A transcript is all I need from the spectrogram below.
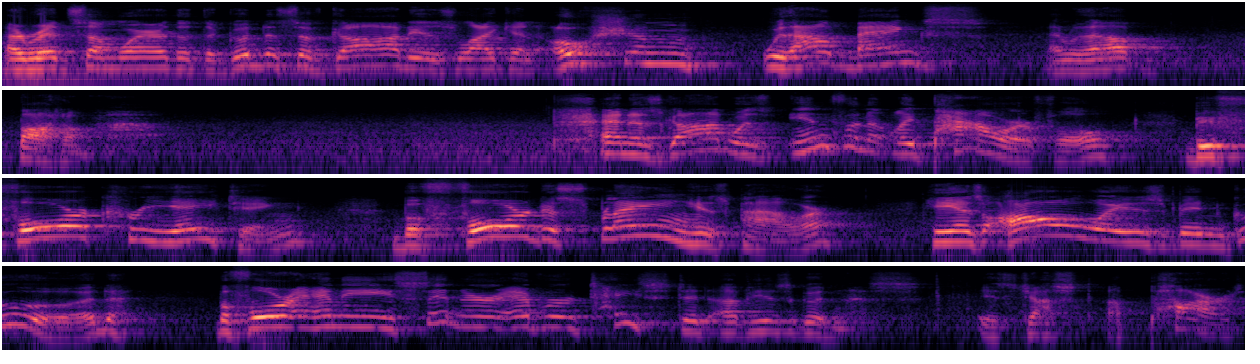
I read somewhere that the goodness of God is like an ocean without banks and without bottom. And as God was infinitely powerful before creating, before displaying his power, he has always been good before any sinner ever tasted of his goodness. It's just a part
